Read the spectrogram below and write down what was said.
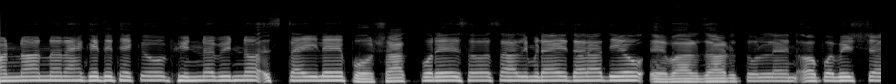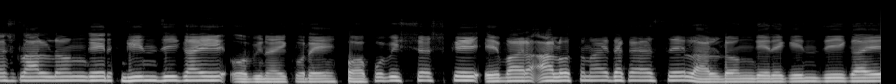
অন্যান্য নায়িকাদের থেকেও ভিন্ন ভিন্ন স্টাইলে পোশাক পরে সোশ্যাল মিডিয়ায় দ্বারা দিয়েও এবার ঝড় তুললেন অপবিশ্বাস লাল রঙের গেঞ্জি গায়ে অভিনয় করে। অপবিশ্বাসকে এবার আলোচনায় দেখা যাচ্ছে, লাল রঙের গেঞ্জি গায়ে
